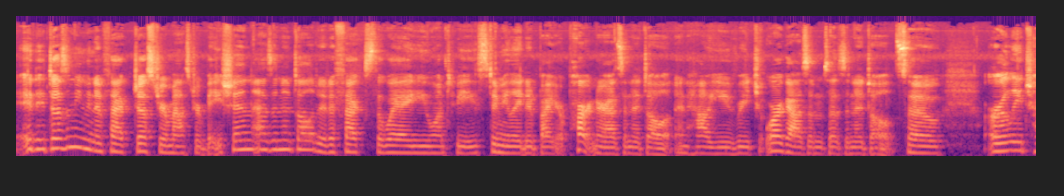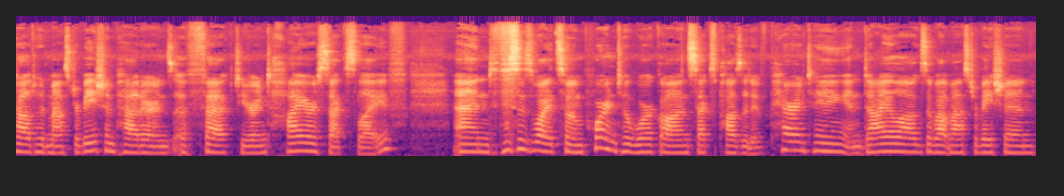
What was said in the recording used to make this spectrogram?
it, it doesn't even affect just your masturbation as an adult. It affects the way you want to be stimulated by your partner as an adult and how you reach orgasms as an adult. So early childhood masturbation patterns affect your entire sex life. And this is why it's so important to work on sex positive parenting and dialogues about masturbation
